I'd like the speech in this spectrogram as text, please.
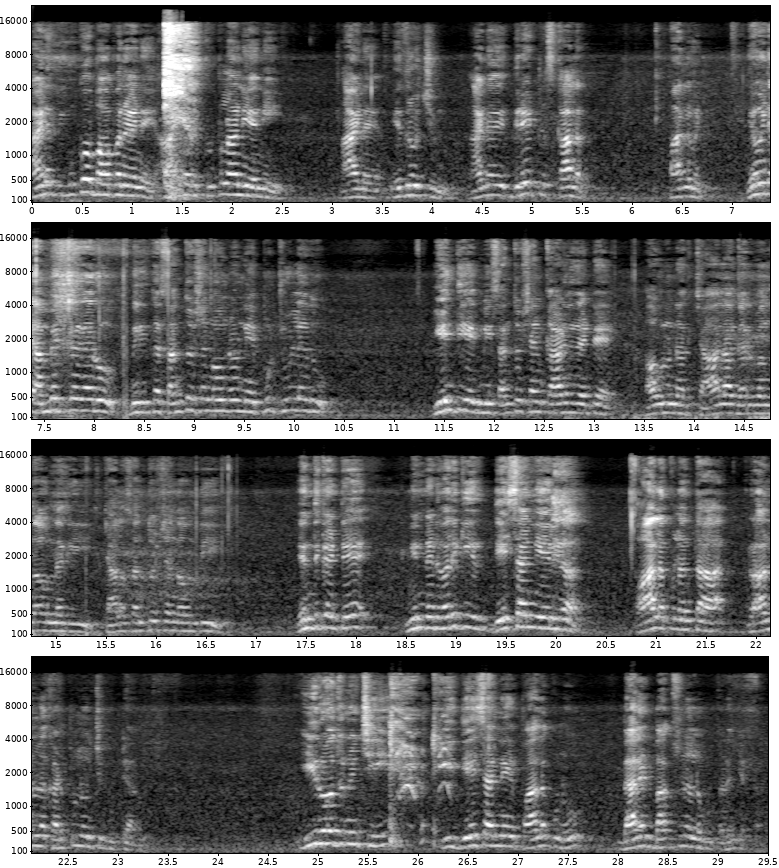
ఆయనకు ఇంకో బాపనాయనే ఆయన ఆచార్య కృపలాని అని ఆయన ఎదురొచ్చిండు. ఆయన గ్రేట్ స్కాలర్ పార్లమెంట్. ఏమంటే అంబేద్కర్ గారు మీరు ఇంత సంతోషంగా ఉండడం నేను ఎప్పుడు చూడలేదు. ఏంటి మీ సంతోషానికి కారణం అవును నాకు చాలా గర్వంగా ఉన్నది చాలా సంతోషంగా ఉంది. ఎందుకంటే నిన్నటి వరకు దేశాన్ని ఏలిన పాలకులంతా రాళ్ళ కడుపులోంచి పుట్టారు. ఈ రోజు నుంచి ఈ దేశాన్ని పాలకులు బ్యాలెట్ బాక్సులలో పుట్టారని చెప్పారు.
